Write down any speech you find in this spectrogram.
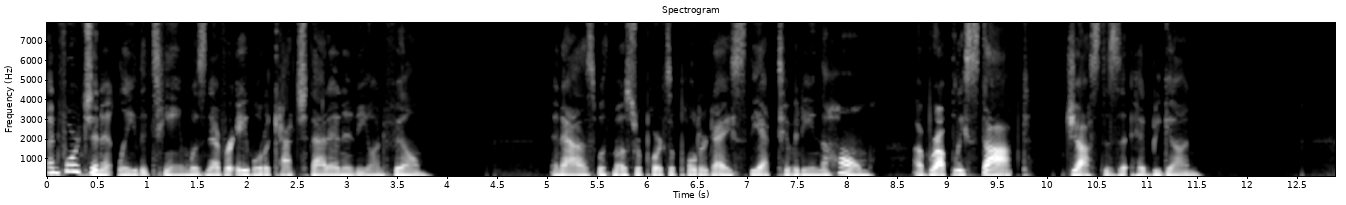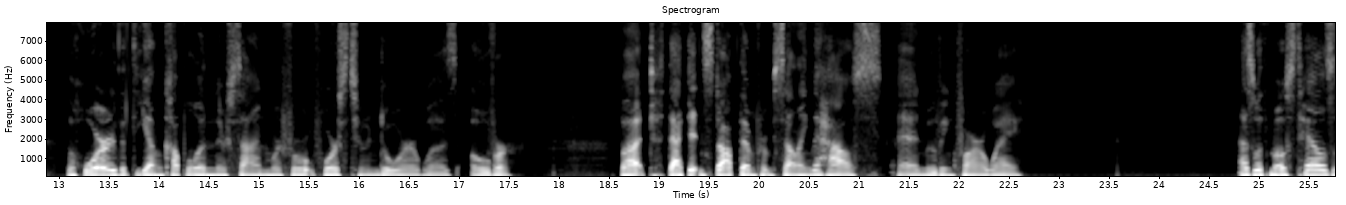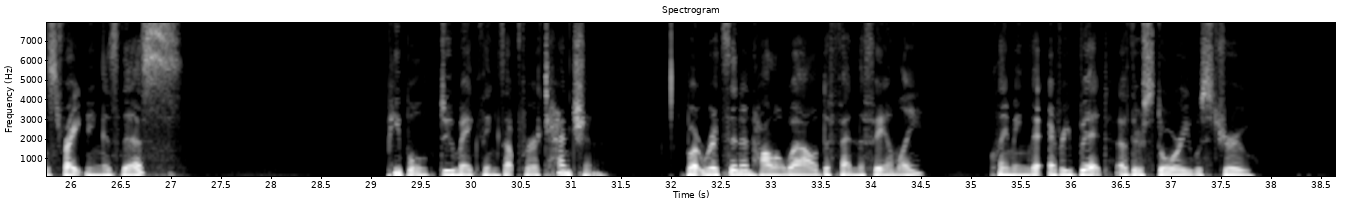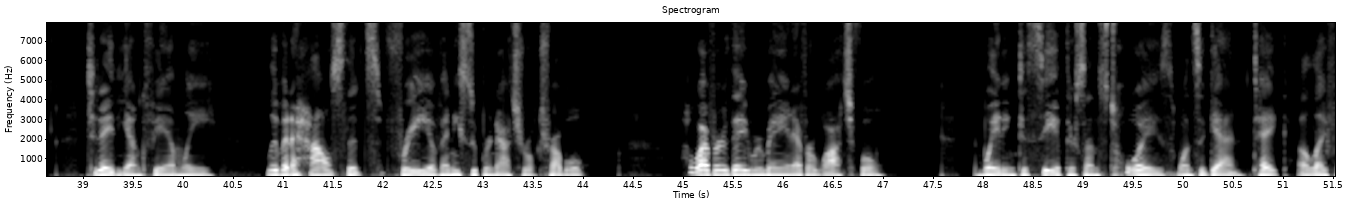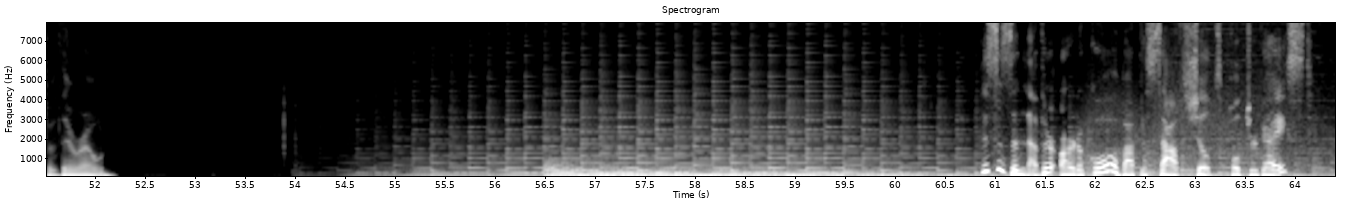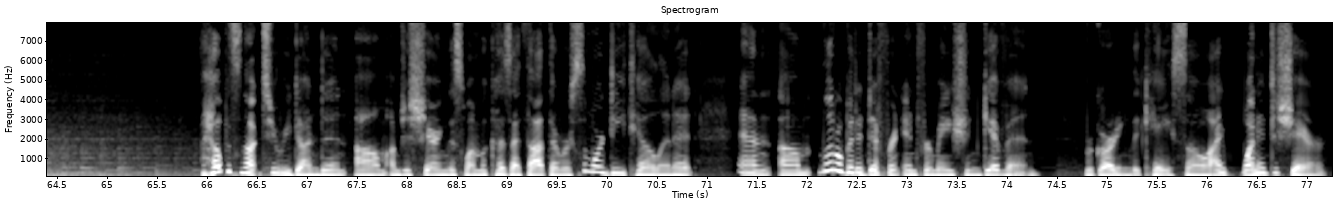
Unfortunately, the team was never able to catch that entity on film. And as with most reports of poltergeist, the activity in the home abruptly stopped just as it had begun. The horror that the young couple and their son were for- forced to endure was over. But that didn't stop them from selling the house and moving far away. As with most tales as frightening as this, people do make things up for attention. But Ritson and Hallowell defend the family, claiming that every bit of their story was true. Today, the young family live in a house that's free of any supernatural trouble. However, they remain ever watchful, waiting to see if their son's toys once again take a life of their own. This is another article about the South Shields poltergeist. I hope it's not too redundant. Um, I'm just sharing this one because I thought there was some more detail in it and um, a little bit of different information given regarding the case. So I wanted to share.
